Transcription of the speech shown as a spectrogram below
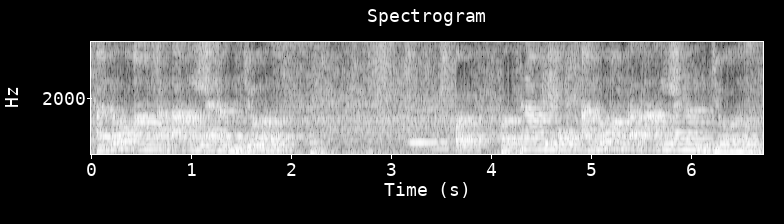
Ano ang katangian ng Diyos? Pag sinabi po, ano ang katangian ng Diyos?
